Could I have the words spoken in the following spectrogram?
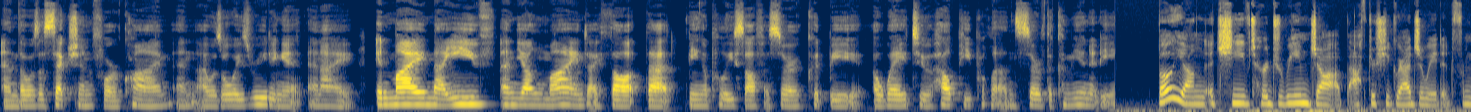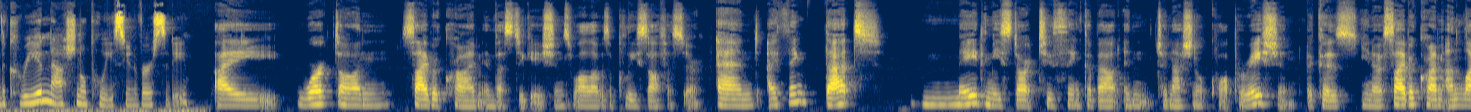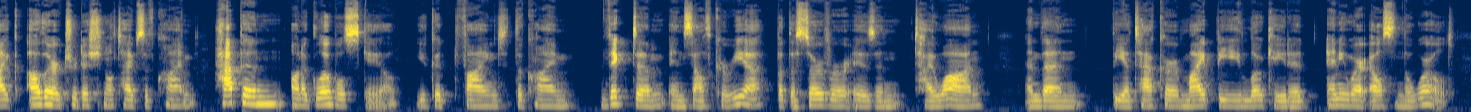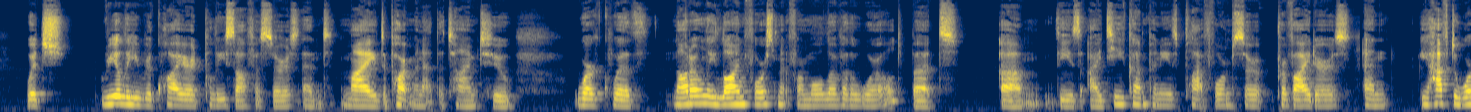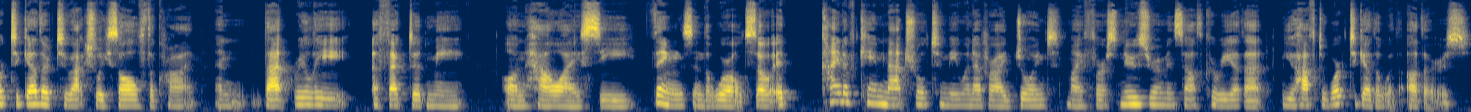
And there was a section for crime, and I was always reading it. And I, in my naive and young mind, I thought that being a police officer could be a way to help people and serve the community. Boyoung achieved her dream job after she graduated from the Korean National Police University. I worked on cybercrime investigations while I was a police officer. And I think that made me start to think about international cooperation because, you know, cybercrime, unlike other traditional types of crime, happen on a global scale. You could find the crime victim in South Korea, but the server is in Taiwan. And then the attacker might be located anywhere else in the world, which really required police officers and my department at the time to work with not only law enforcement from all over the world, but um, these IT companies, platform ser- providers, and you have to work together to actually solve the crime. And that really affected me on how I see things in the world. So it kind of came natural to me whenever I joined my first newsroom in South Korea that you have to work together with others.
